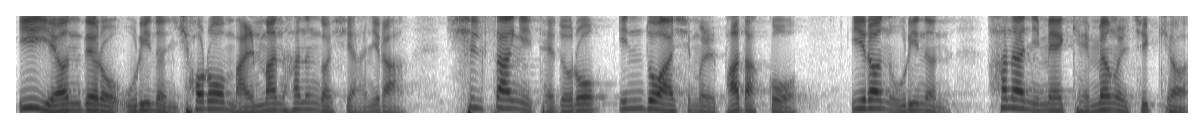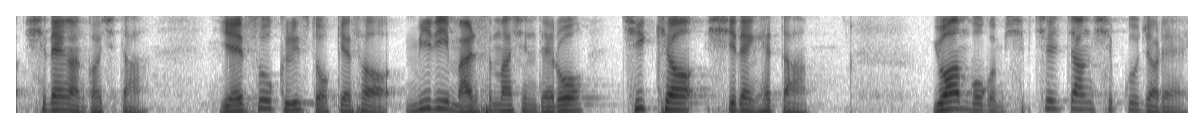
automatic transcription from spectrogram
이 예언대로 우리는 혀로 말만 하는 것이 아니라 실상이 되도록 인도하심을 받았고 이런 우리는 하나님의 계명을 지켜 실행한 것이다. 예수 그리스도께서 미리 말씀하신 대로 지켜 실행했다. 요한복음 17장 19절에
